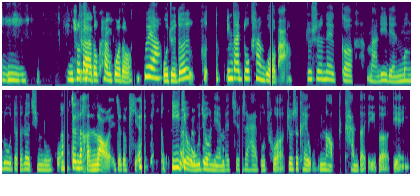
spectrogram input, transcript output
嗯，你说大家都看过的哦，对啊，我觉得可应该都看过吧。就是那个玛丽莲梦露的《热情如火》，真的很老哎，这个片。一九五九年的，其实还不错，就是可以无脑看的一个电影。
